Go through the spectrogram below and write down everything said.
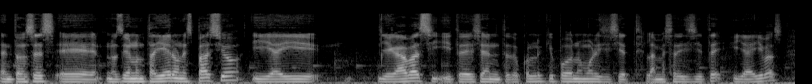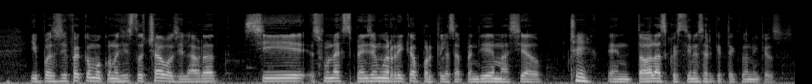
Entonces eh, nos dieron un taller, un espacio y ahí llegabas y, te decían, te tocó el equipo de número 17, la mesa 17 y ya ibas. Y pues así fue como conocí a estos chavos y la verdad sí fue una experiencia muy rica porque les aprendí demasiado. Sí. En todas las cuestiones arquitectónicas.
